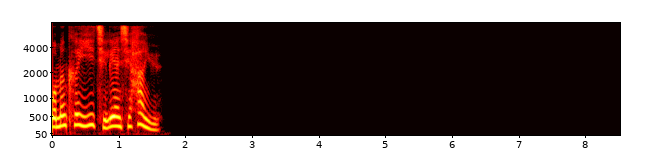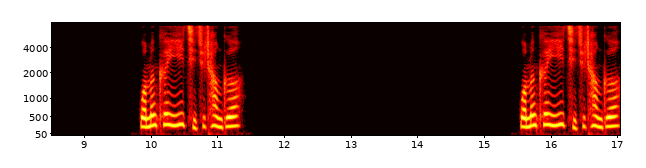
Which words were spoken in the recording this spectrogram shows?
我们可以一起练习汉语。我们可以一起去唱歌。我们可以一起去唱歌。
